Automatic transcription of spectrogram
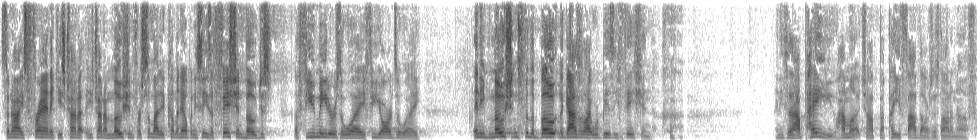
So now he's frantic. He's trying to, he's trying to motion for somebody to come and help, and he sees a fishing boat just a few meters away, a few yards away. And he motions for the boat, and the guys are like, We're busy fishing. and he says, I'll pay you. How much? I'll, I'll pay you $5. That's not enough.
